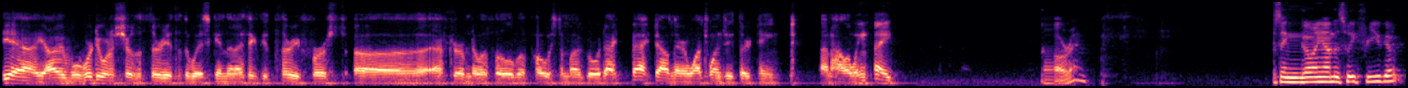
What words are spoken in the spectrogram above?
Yeah, yeah. I- Well, we're doing a show the 30th of the whiskey, and then I think the 31st, uh, after I'm done with a little bit of post, I'm going to go back, back down there and watch Wednesday 13 on Halloween night. all right Anything going on this week for you goat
